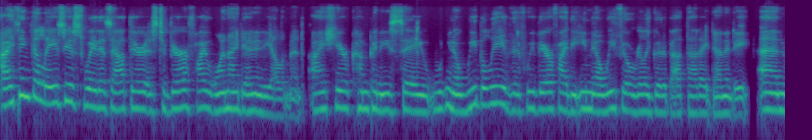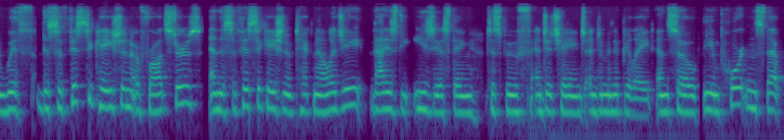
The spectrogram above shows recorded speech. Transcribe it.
I think the laziest way that's out there is to verify one identity element. I hear companies say, you know, we believe that if we verify the email, we feel really good about that identity. And with the sophistication of fraudsters and the sophistication of technology, that is the easiest thing to spoof and to change and to manipulate. And so the importance that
